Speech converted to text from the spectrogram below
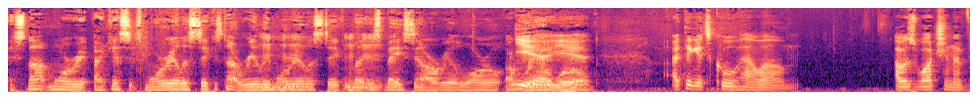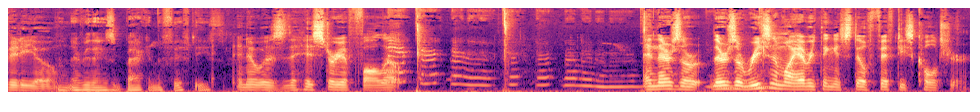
it's not more. Re- I guess it's more realistic. It's not really more Mhm. realistic, but Mhm. it's based in our real world. Our Yeah, real yeah. world, I think it's cool how um I was watching a video and everything's back in the fifties. and it was the history of Fallout. And there's a there's a reason why everything is still 50s culture.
